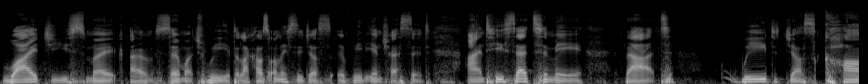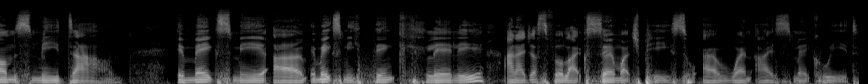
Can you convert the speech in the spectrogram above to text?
why do you smoke um, so much weed? Like, I was honestly just uh, really interested. And he said to me that weed just calms me down it makes me um, it makes me think clearly and i just feel like so much peace um, when i smoke weed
